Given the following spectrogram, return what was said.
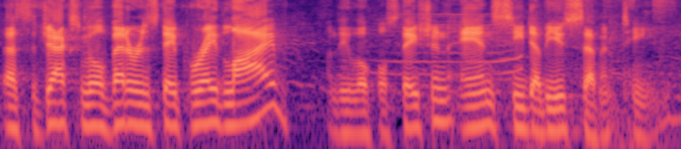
That's the Jacksonville Veterans Day Parade live on the local station and CW17.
